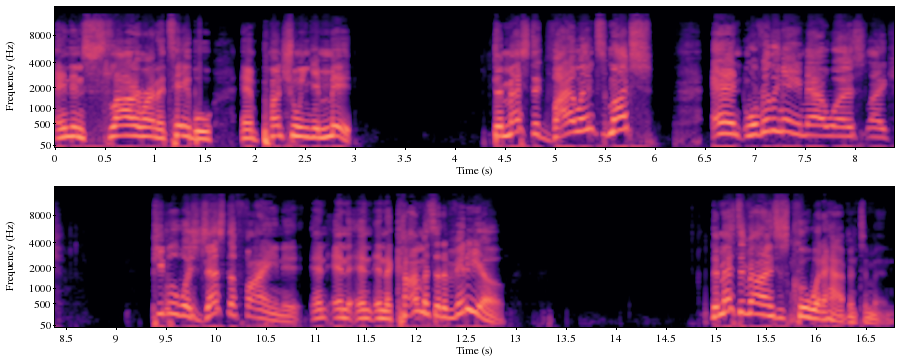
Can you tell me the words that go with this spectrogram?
and then slide around the table and punch you in your mid. Domestic violence much? And what really made me mad was like people was justifying it and in, in, in, in the comments of the video. Domestic violence is cool when it happened to men.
